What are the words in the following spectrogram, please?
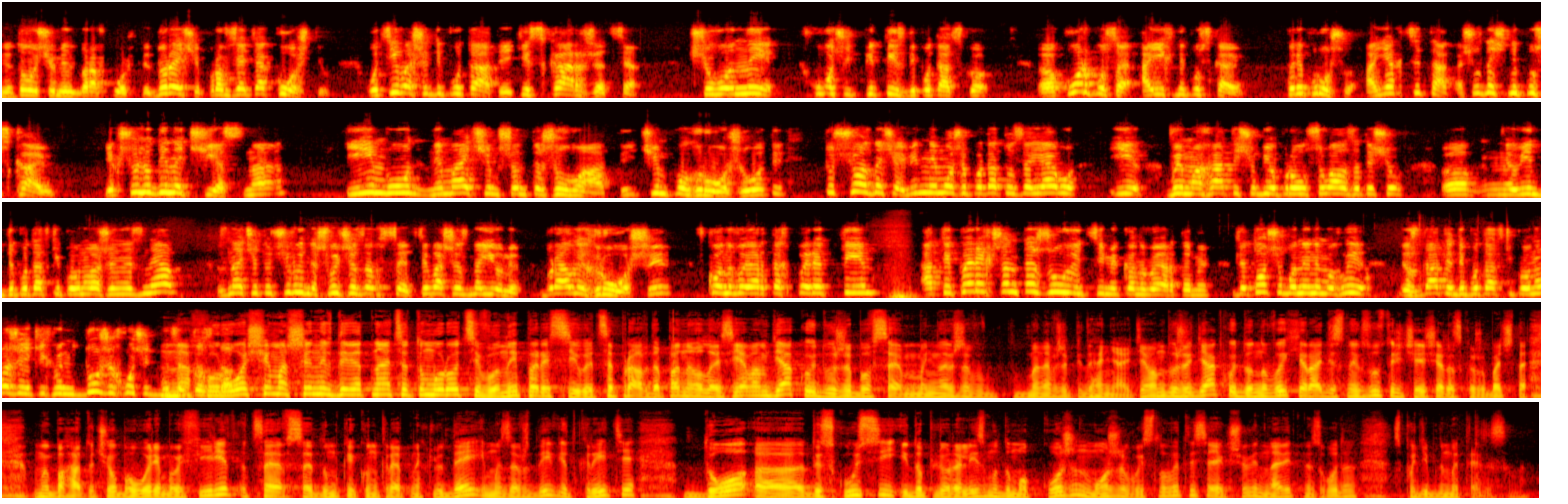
е, того, що він брав кошти. До речі, про взяття коштів. Оці ваші депутати, які скаржаться, що вони хочуть піти з депутатського е, корпусу, а їх не пускають. Перепрошую, а як це так? А що значить не пускають? Якщо людина чесна і йому немає чим шантажувати, чим погрожувати, то що означає? Він не може подати заяву і вимагати, щоб його проголосували за те, що е, він депутатські повноваження зняв. Значить, очевидно, швидше за все, це ваші знайомі брали гроші в конвертах перед тим, а тепер їх шантажують цими конвертами для того, щоб вони не могли здати депутатські повноваження, яких вони дуже хочуть бути На хороші машини в 19-му році вони пересіли. Це правда, пане Олесь. Я вам дякую дуже, бо все мене вже мене вже підганяють. Я вам дуже дякую. До нових і радісних зустрічей. Я ще раз кажу, бачите, ми багато чого обговорюємо в ефірі. Це все думки конкретних людей, і ми завжди відкриті до е, дискусій і до плюралізму думок. Кожен може висловитися, якщо він навіть не згоден з подібними тезисами.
